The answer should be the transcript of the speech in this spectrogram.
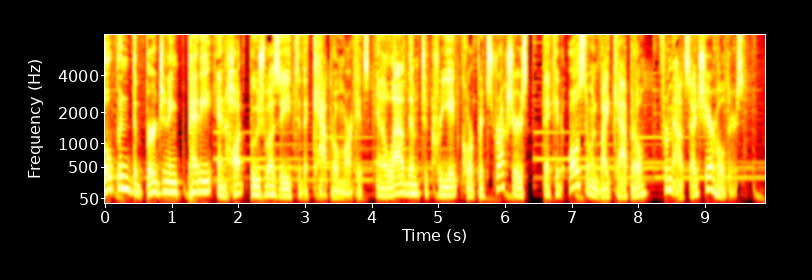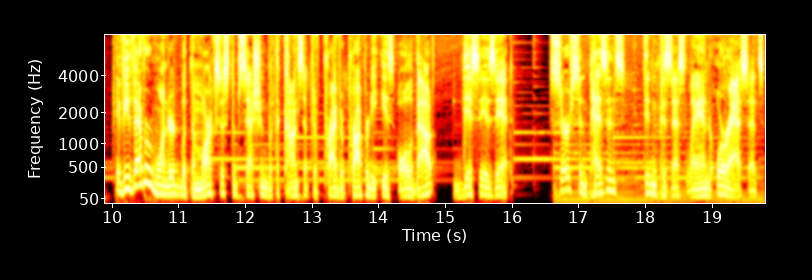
opened the burgeoning petty and haute bourgeoisie to the capital markets and allowed them to create corporate structures that could also invite capital from outside shareholders. If you've ever wondered what the Marxist obsession with the concept of private property is all about, this is it. Serfs and peasants didn't possess land or assets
